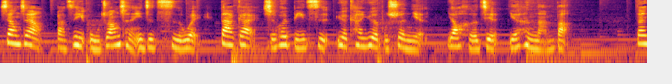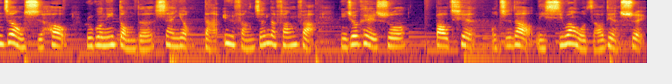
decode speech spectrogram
像这样把自己武装成一只刺猬，大概只会彼此越看越不顺眼，要和解也很难吧。但这种时候，如果你懂得善用打预防针的方法，你就可以说：“抱歉，我知道你希望我早点睡，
